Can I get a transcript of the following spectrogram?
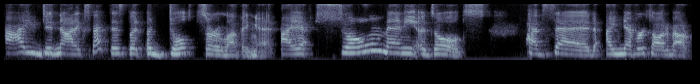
I did not expect this, but adults are loving it. I have so many adults have said, I never thought about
